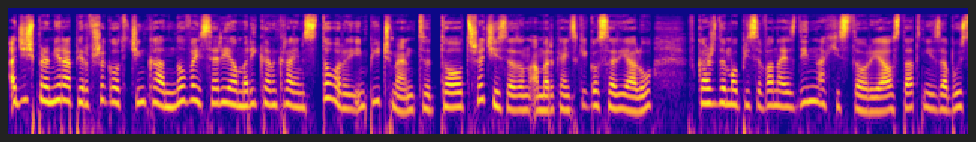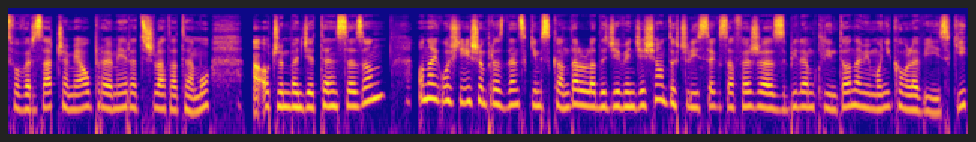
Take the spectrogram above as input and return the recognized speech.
A dziś premiera pierwszego odcinka nowej serii American Crime Story Impeachment. To trzeci sezon amerykańskiego serialu. W każdym opisywana jest inna historia. Ostatni zabójstwo Versace miał premierę trzy lata temu. A o czym będzie ten sezon? O najgłośniejszym prezydenckim skandalu lat 90., czyli seks aferze z Billem Clintonem i Moniką Lewiński.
